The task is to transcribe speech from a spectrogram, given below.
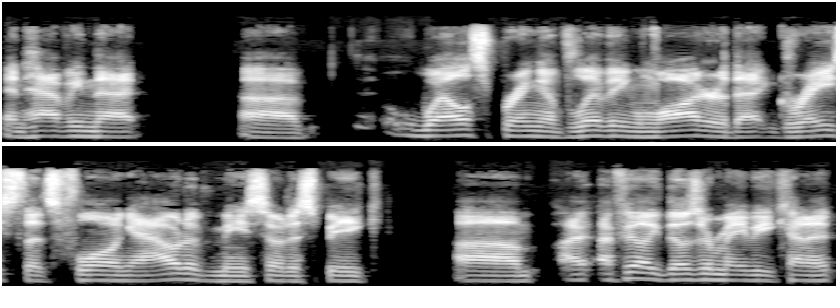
and having that uh, wellspring of living water, that grace that's flowing out of me, so to speak. Um, I, I, feel like those are maybe kind of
